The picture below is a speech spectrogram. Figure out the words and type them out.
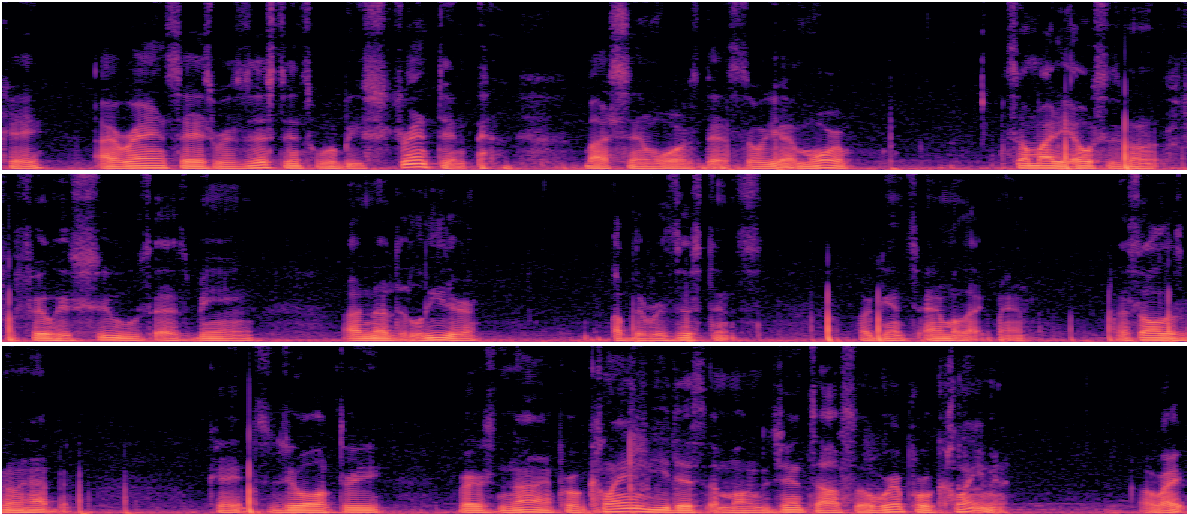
Okay. Iran says resistance will be strengthened by Sinwar's death. So yeah, more somebody else is going to fulfill his shoes as being another leader of the resistance against Amalek, man. That's all that's going to happen. Okay, it's Joel 3, verse 9. Proclaim ye this among the Gentiles. So we're proclaiming, all right,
